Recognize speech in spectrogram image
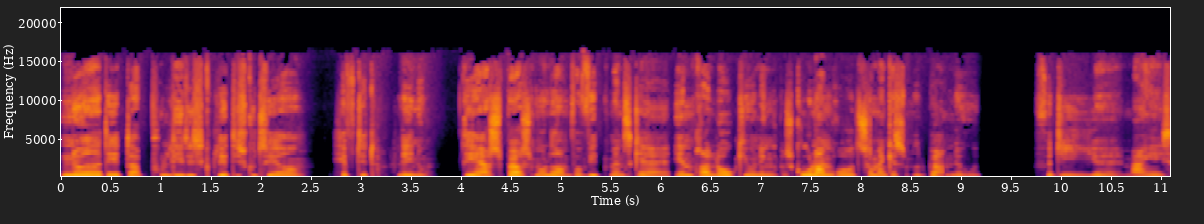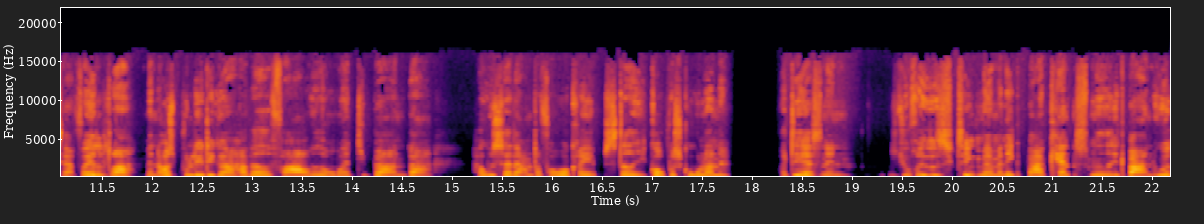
Noget af det, der politisk bliver diskuteret hæftigt lige nu, det er spørgsmålet om, hvorvidt man skal ændre lovgivningen på skoleområdet, så man kan smide børnene ud. Fordi øh, mange især forældre, men også politikere, har været farvet over, at de børn, der har udsat andre for overgreb, stadig går på skolerne. Og det er sådan en juridisk ting med, at man ikke bare kan smide et barn ud.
